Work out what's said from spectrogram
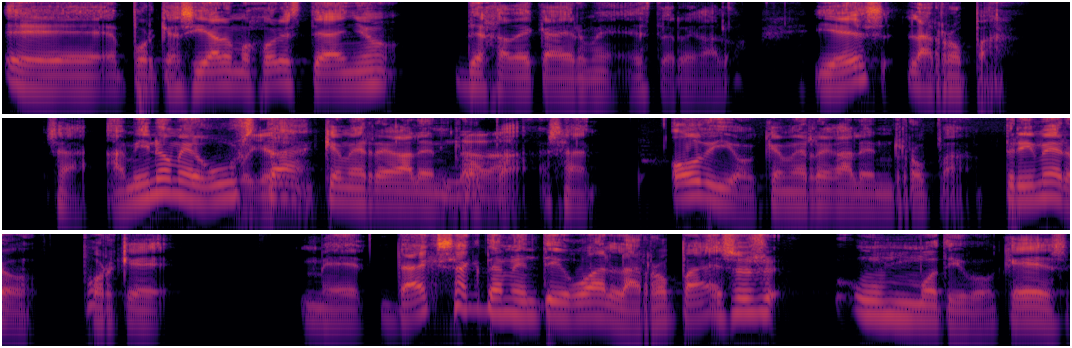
Eh, porque así a lo mejor este año deja de caerme este regalo. Y es la ropa. O sea, a mí no me gusta que me regalen nada. ropa. O sea, odio que me regalen ropa. Primero, porque me da exactamente igual la ropa. Eso es un motivo, que es,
